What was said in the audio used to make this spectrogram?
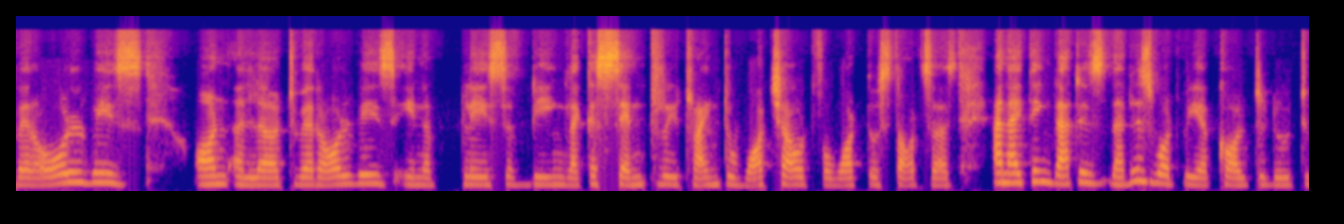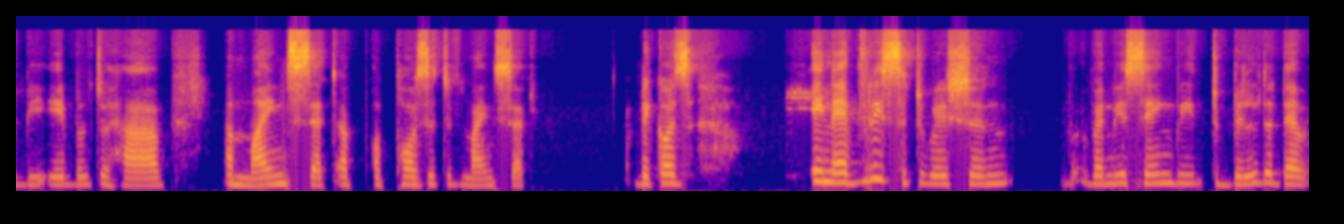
we're always on alert. We're always in a place of being like a sentry trying to watch out for what those thoughts are. And i think that is that is what we are called to do to be able to have a mindset a, a positive mindset. Because in every situation when we're saying we to build a,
